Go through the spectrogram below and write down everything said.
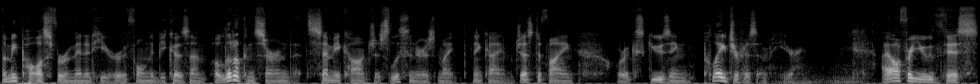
Let me pause for a minute here, if only because I'm a little concerned that semi conscious listeners might think I am justifying or excusing plagiarism here. I offer you this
